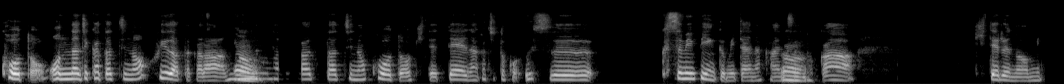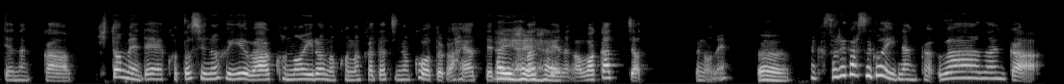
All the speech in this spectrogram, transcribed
コート同じ形の冬だったからみんな同じ形のコートを着てて、なんかちょっとこう薄くすみピンクみたいな感じのとか、着てるのを見てなんか一目で今年の冬はこの色のこの形のコートが流行ってるんだなっていうのが分かっちゃうのね。うん。なんかそれがすごいなんかうわーなんか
